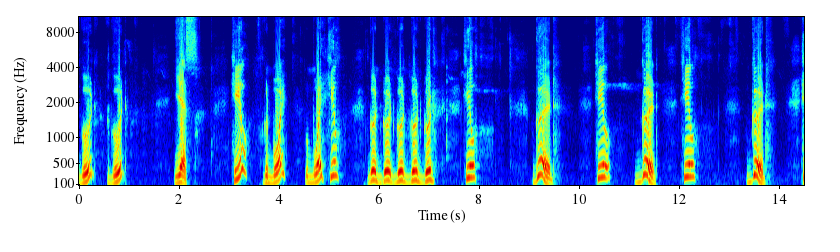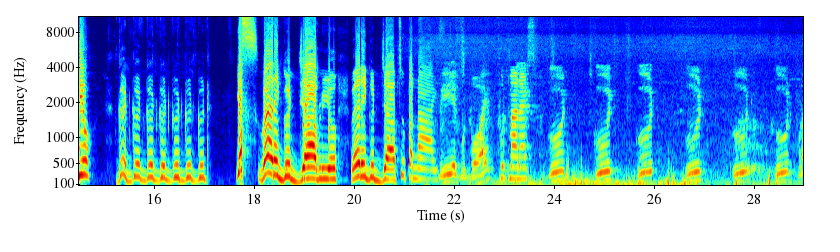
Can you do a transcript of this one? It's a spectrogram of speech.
good good yes heel good boy Good boy. Heel. Good, good, good, good, good. Heel. Good. heel, good, heel, good, Heel. Good, good, good, good, good, good, good. Yes, very good job, Leo. Very good job. Super nice. Be a good boy. Foot manners. Good, good, good, good, good, good. మన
